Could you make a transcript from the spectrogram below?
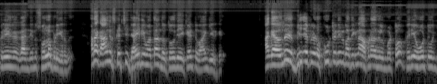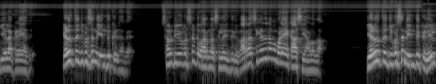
பிரியங்கா காந்தின்னு சொல்லப்படுகிறது. ஆனால் காங்கிரஸ் கட்சி தைரியமாக தான் அந்த தொகுதியை கேட்டு வாங்கியிருக்கு. அங்கே வந்து பிஜேபியோட கூட்டணின்னு பார்த்தீங்கன்னா அப்பனாதில் மட்டும் பெரிய ஓட்டு வங்கியெல்லாம் கிடையாது. எழுபத்தஞ்சு பர்சன்ட் இந்துக்கள் அங்கே. செவன்டி ஃபைவ் பர்சன்ட் வாரணாசியில் இந்துக்கள். வாரணாசிங்கிறது நம்ம பழைய காசி அவ்வளோதான் எழுபத்தஞ்சு பர்சன்ட் இந்துக்களில்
